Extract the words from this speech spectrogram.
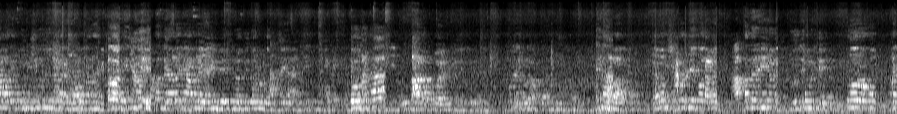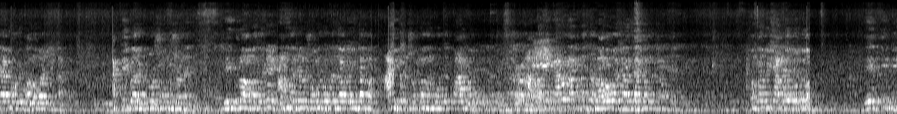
আমাদের এবং আপনাদের এই যদি কোনো রকম ভালোবাসি না থাকতেই পারে কোনো সমস্যা নেই। সেইগুলো আমাদের আমরা যেন সমাধান করতে যাব সমাধান করতে পারব। কারণ আপনাদের ভালোবাসা আছে আমাদের সাথে সংগ্রামী সাথে বন্ধু এই তিনটি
